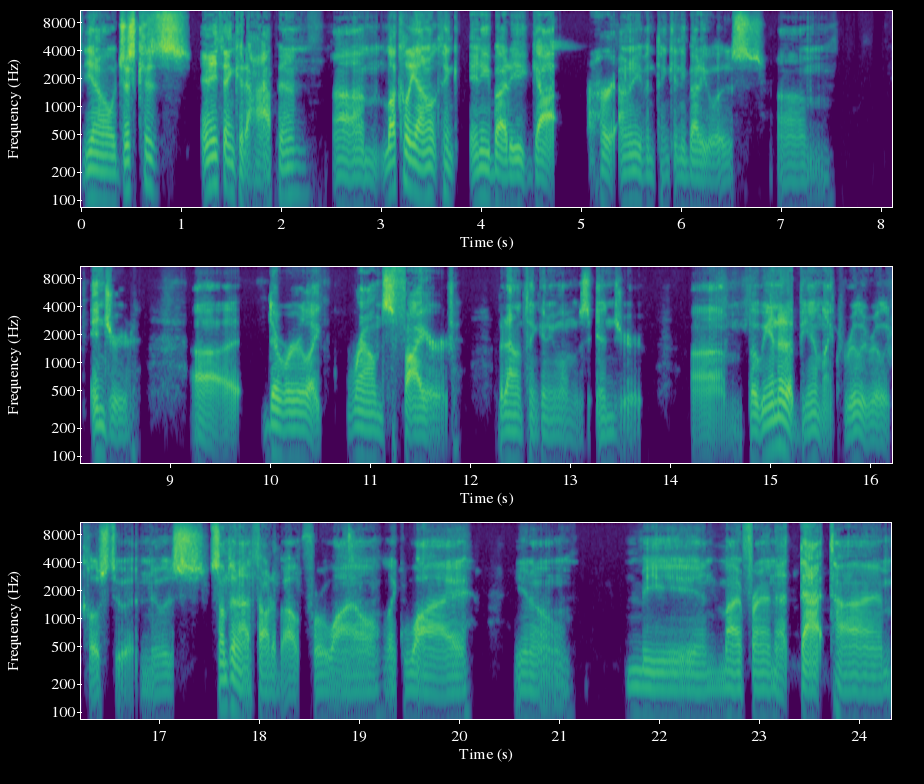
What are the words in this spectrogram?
you know, just because anything could happen. Um, luckily, I don't think anybody got hurt. I don't even think anybody was um, injured. Uh, there were like rounds fired, but I don't think anyone was injured. Um, but we ended up being like really, really close to it, and it was something I thought about for a while, like why, you know, me and my friend at that time.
